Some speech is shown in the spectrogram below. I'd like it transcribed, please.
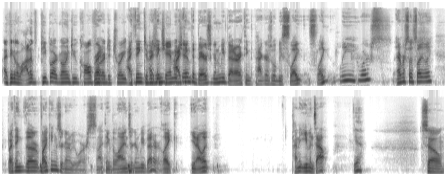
I think a lot of people are going to call for Right. a Detroit I think division I think, championship. I think the Bears are going to be better. I think the Packers will be slight, slightly worse, ever so slightly. But I think the Vikings are going to be worse, and I think the Lions are going to be better. Like you know, it kind of evens out. Yeah. So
